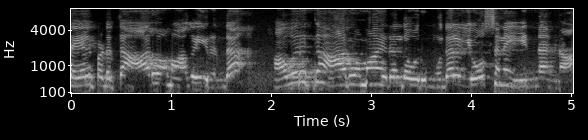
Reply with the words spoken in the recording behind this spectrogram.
செயல்படுத்த ஆர்வமாக இருந்த அவருக்கு ஆர்வமா இருந்த ஒரு முதல் யோசனை என்னன்னா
